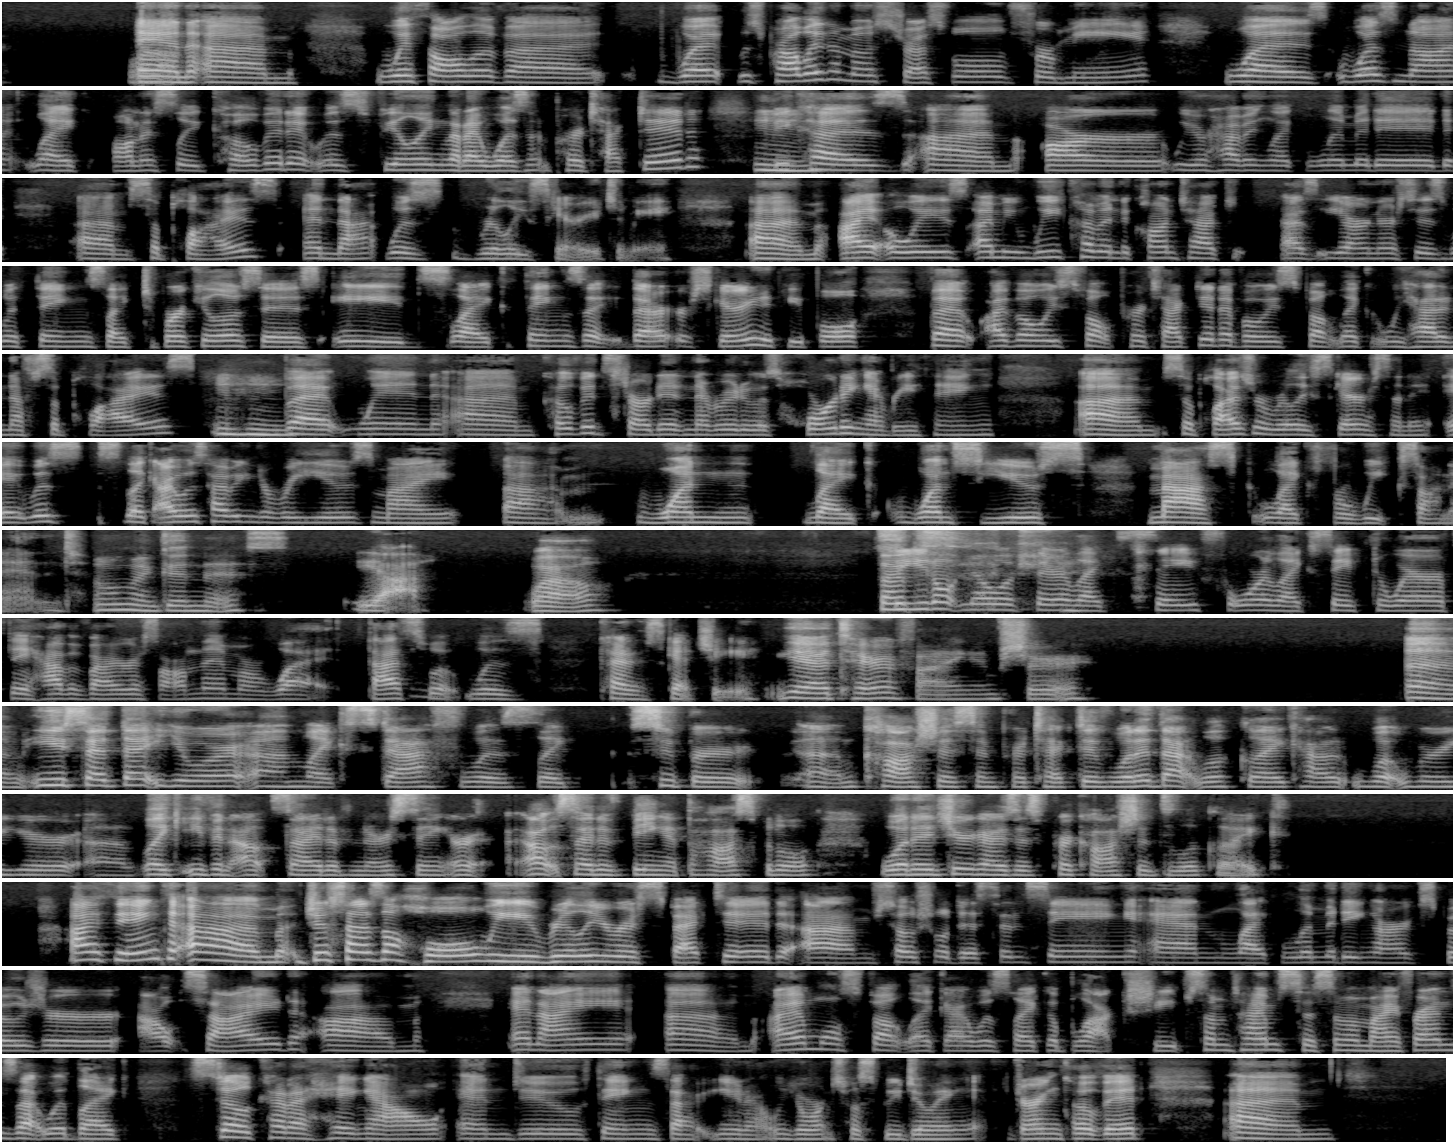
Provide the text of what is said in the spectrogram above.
Wow. And um with all of uh what was probably the most stressful for me was was not like honestly covid it was feeling that i wasn't protected mm. because um our we were having like limited um, supplies, and that was really scary to me. Um, I always, I mean, we come into contact as ER nurses with things like tuberculosis, AIDS, like things that, that are scary to people, but I've always felt protected. I've always felt like we had enough supplies. Mm-hmm. But when um, COVID started and everybody was hoarding everything, um, supplies were really scarce, and it, it was like I was having to reuse my um, one like once use mask like for weeks on end. Oh my goodness. Yeah. Wow. That's... So you don't know if they're like safe or like safe to wear if they have a virus on them or what. That's what was kind of sketchy. Yeah, terrifying, I'm sure. Um you said that your um like staff was like super um, cautious and protective. What did that look like? How what were your um, like even outside of nursing or outside of being at the hospital what did your guys' precautions look like? I think um, just as a whole, we really respected um, social distancing and like limiting our exposure outside. Um, and I, um, I almost felt like I was like a black sheep sometimes to some of my friends that would like still kind of hang out and do things that you know you weren't supposed to be doing during covid. Um,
